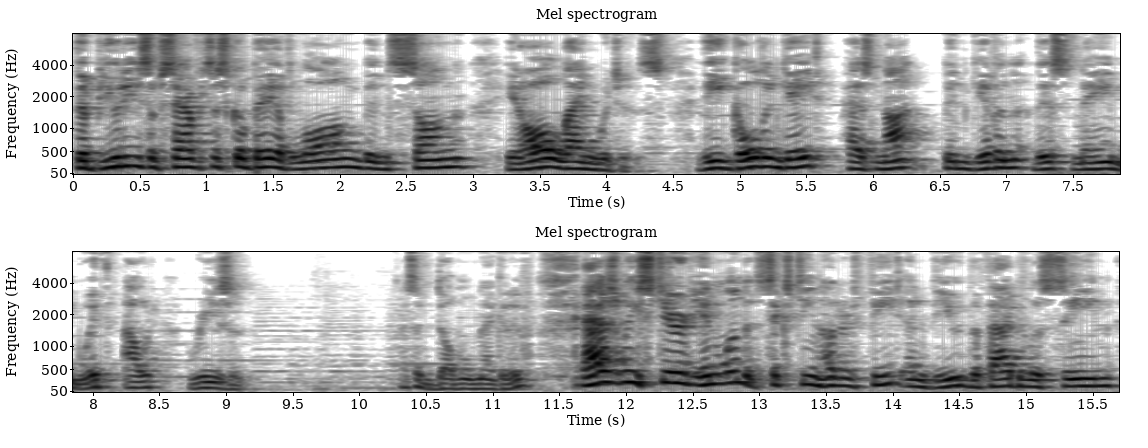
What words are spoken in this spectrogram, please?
The beauties of San Francisco Bay have long been sung in all languages. The Golden Gate has not been given this name without reason. That's a double negative. As we steered inland at 1,600 feet and viewed the fabulous scene,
